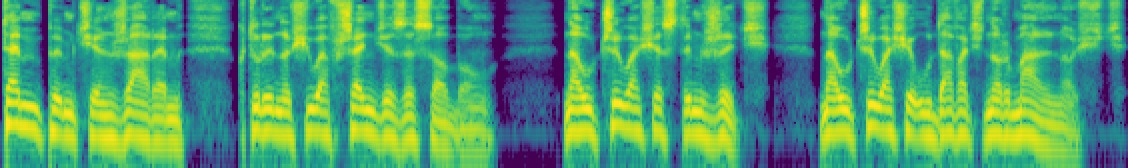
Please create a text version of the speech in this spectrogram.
tępym ciężarem, który nosiła wszędzie ze sobą. Nauczyła się z tym żyć, nauczyła się udawać normalność.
